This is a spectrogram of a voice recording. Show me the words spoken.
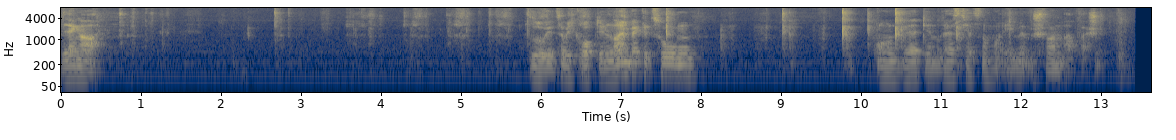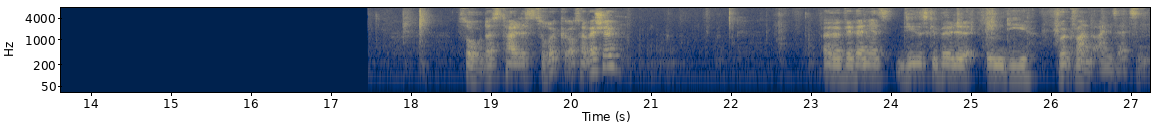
länger. So, jetzt habe ich grob den Leim weggezogen und werde den Rest jetzt noch mal eben mit dem Schwamm abwaschen. So, das Teil ist zurück aus der Wäsche. Äh, wir werden jetzt dieses Gebilde in die Rückwand einsetzen.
